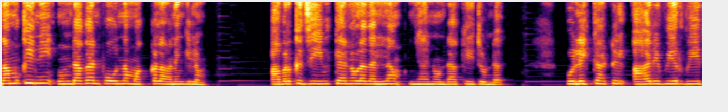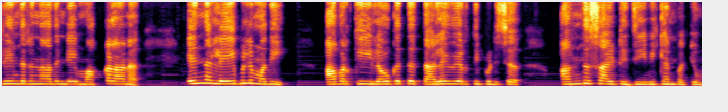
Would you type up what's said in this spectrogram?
നമുക്കിനി ഉണ്ടാകാൻ പോകുന്ന മക്കളാണെങ്കിലും അവർക്ക് ജീവിക്കാനുള്ളതെല്ലാം ഞാൻ ഉണ്ടാക്കിയിട്ടുണ്ട്. പുലിക്കാട്ടിൽ ആര്യവീർ വീരേന്ദ്രനാഥിന്റെ മക്കളാണ് എന്ന ലേബിൾ മതി അവർക്ക് ഈ ലോകത്ത് തല ഉയർത്തിപ്പിടിച്ച് അന്തസ്സായിട്ട് ജീവിക്കാൻ പറ്റും.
